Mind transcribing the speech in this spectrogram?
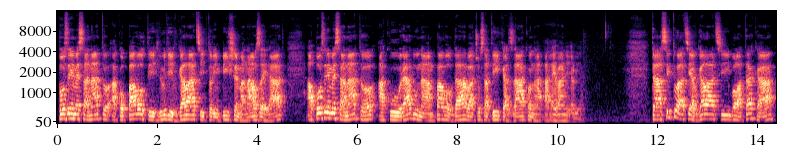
Pozrieme sa na to, ako Pavol tých ľudí v Galácii, ktorým píše, má naozaj rád. A pozrieme sa na to, akú radu nám Pavol dáva, čo sa týka zákona a evanielia. Tá situácia v Galácii bola taká,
